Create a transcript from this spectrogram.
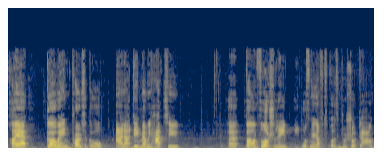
player going protocol, and that did mean we had to. Uh, but unfortunately, it wasn't enough to put us into a shutdown.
